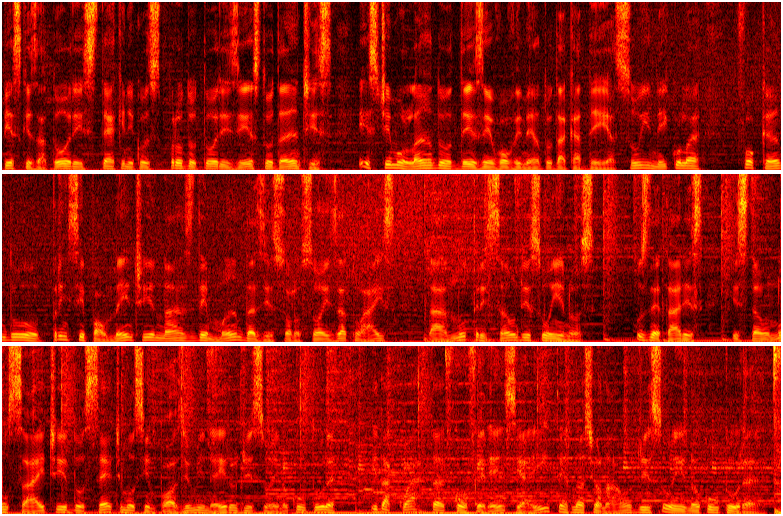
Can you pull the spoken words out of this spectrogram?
pesquisadores, técnicos, produtores e estudantes, estimulando o desenvolvimento da cadeia suinícola, focando principalmente nas demandas e soluções atuais da nutrição de suínos. Os detalhes estão no site do 7 Simpósio Mineiro de Suinocultura e da 4 Conferência Internacional de Suinocultura.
